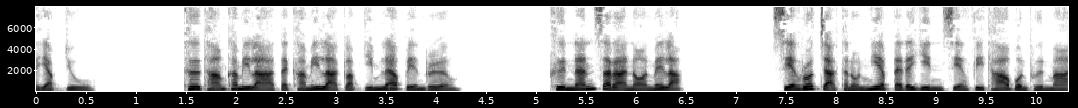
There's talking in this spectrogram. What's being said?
ขยับอยู่ เธอถามคามิลาแต่คามิลากลับยิ้มแล้วเปลี่ยนเรื่อง คืนนั้นสารานอนไม่หลับ เสียงรถจากถนนเงียบแต่ได้ยินเสียงฝีเท้าบนพื้นไม้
